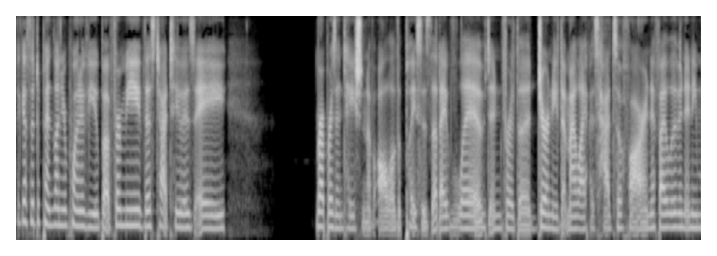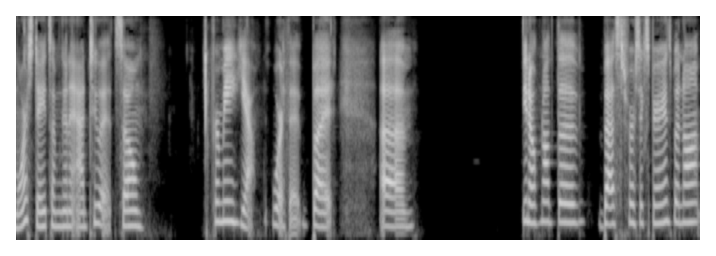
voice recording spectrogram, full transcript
I guess it depends on your point of view, but for me, this tattoo is a representation of all of the places that I've lived and for the journey that my life has had so far. And if I live in any more states, I'm going to add to it. So for me, yeah, worth it. But, um, you know, not the best first experience, but not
